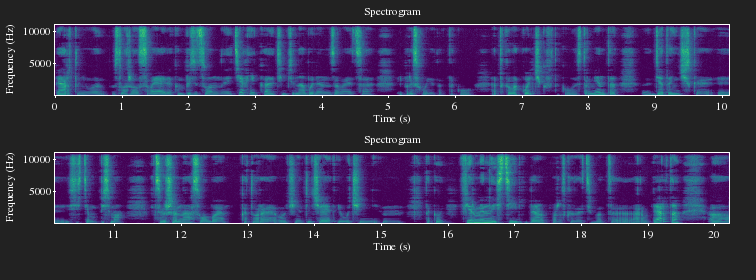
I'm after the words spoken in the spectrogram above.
Пиарт у него сложилась своя композиционная техника, тимтинабеля называется, и происходит от такого, от колокольчиков такого инструмента, диатоническая э, система письма совершенно особая, которая очень отличает и очень м, такой фирменный стиль, да, можно сказать, вот э, Арма Пярта. Э,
